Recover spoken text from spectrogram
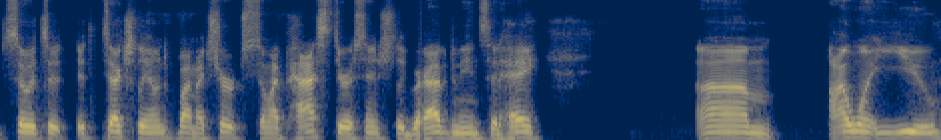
so it's a it's actually owned by my church. So my pastor essentially grabbed me and said, "Hey, um, I want you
